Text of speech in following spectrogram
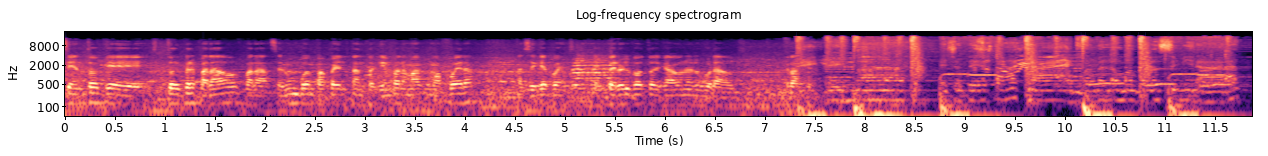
siento que estoy preparado para hacer un buen papel tanto aquí en Panamá como afuera, así que pues espero el voto de cada uno de los jurados. Gracias. Deixa-te atacar Manda la mandala similar a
